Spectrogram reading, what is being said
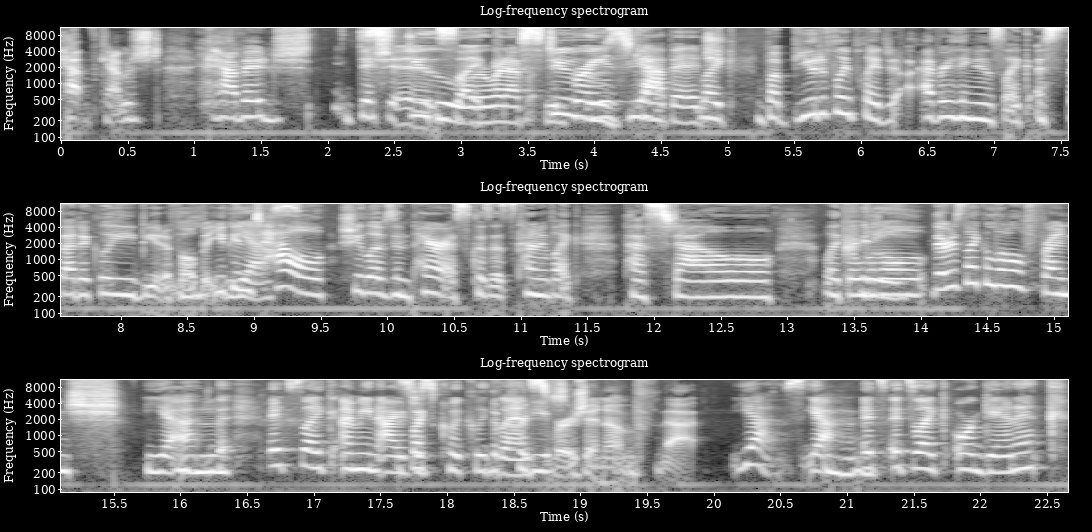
cab, cabbaged, cabbage dishes, Stew like or whatever. stews, Braised yeah, cabbage. like but beautifully plated. Everything is like aesthetically beautiful, but you can Yes. tell she lives in Paris because it's kind of like pastel, like a little. There's like a little French. Yeah. th- it's like, I mean, I It's just like quickly the glanced. pretty version of that. Yes, yeah. Mm-hmm. It's it's like organic,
